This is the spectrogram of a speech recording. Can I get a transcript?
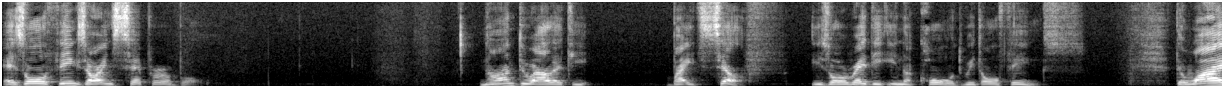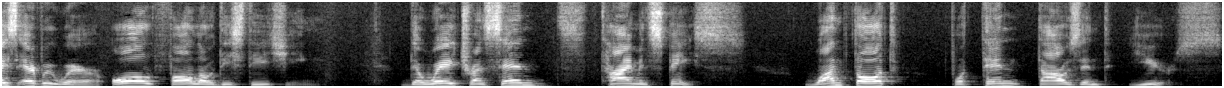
as all things are inseparable. Non duality by itself is already in accord with all things. The wise everywhere all follow this teaching. The way transcends time and space. One thought for 10,000 years.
